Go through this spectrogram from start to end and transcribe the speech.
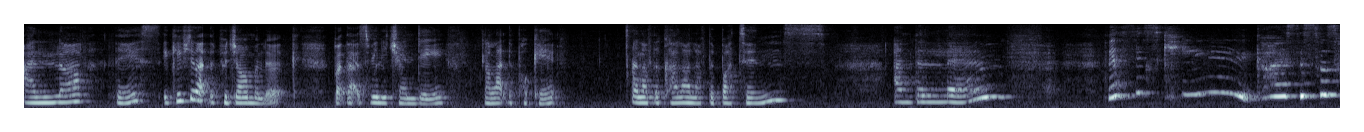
I love this. It gives you like the pajama look, but that's really trendy. I like the pocket. I love the color, I love the buttons. And the length. This is cute, guys. This was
